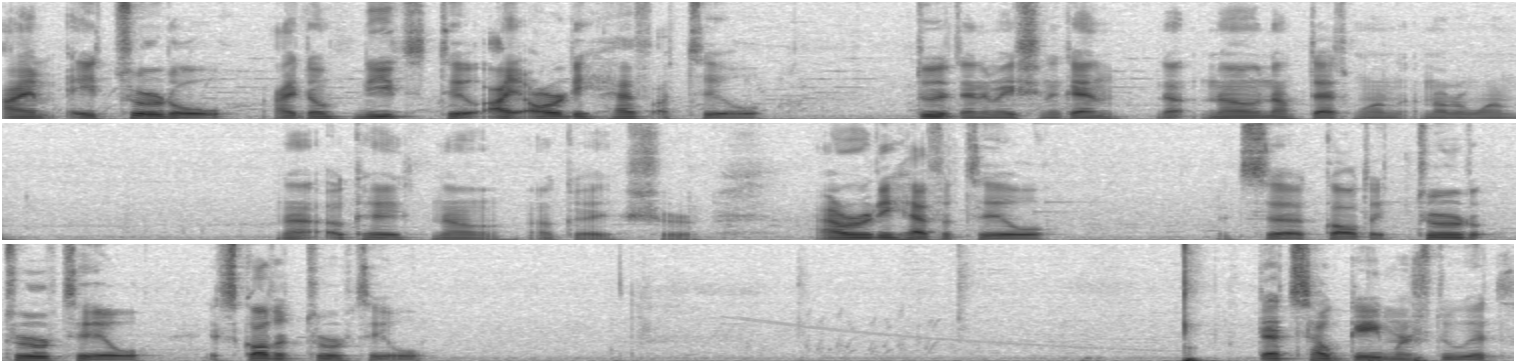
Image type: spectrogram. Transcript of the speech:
I'm a turtle. I don't need tail. I already have a tail. Do that animation again. No, no, not that one. Another one. No, okay, no, okay, sure. I already have a tail. It's uh, called a turtle. Turtle. It's called a turtle. That's how gamers do it.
